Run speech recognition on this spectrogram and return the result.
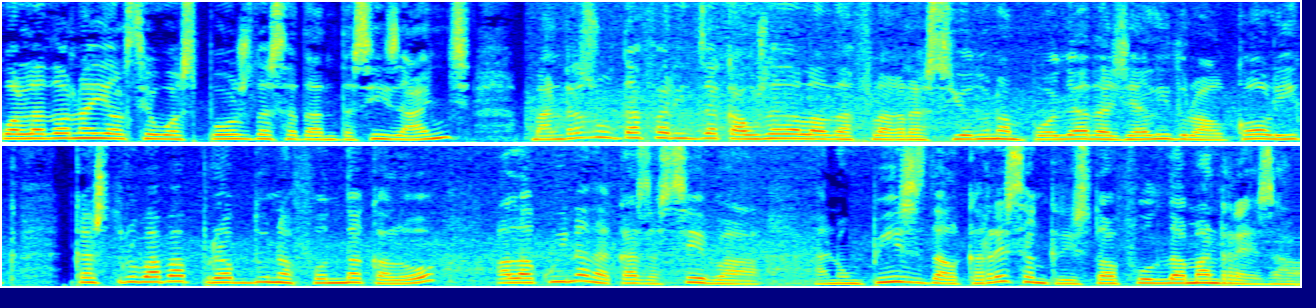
quan la dona i el seu espòs de 76 anys van resultar ferits a causa de la deflagració d'una ampolla de gel hidroalcohòlic que es trobava prop d'una font de calor a la cuina de casa seva, en un pis del carrer Sant Cristòfol de Manresa.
